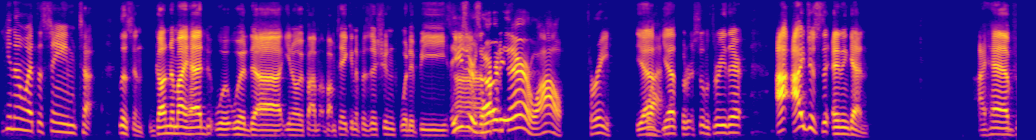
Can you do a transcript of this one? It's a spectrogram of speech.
You know, at the same time, listen, gun to my head would, would uh, you know, if I'm if I'm taking a position, would it be Caesar's uh, already there? Wow, three. Yeah, yeah, th- some three there. I, I just and again, I have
